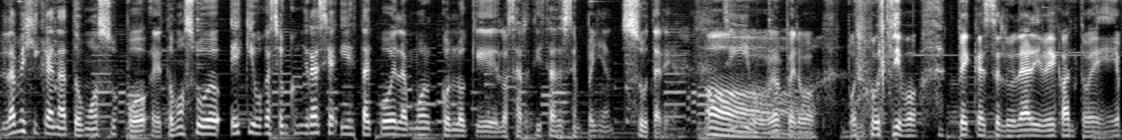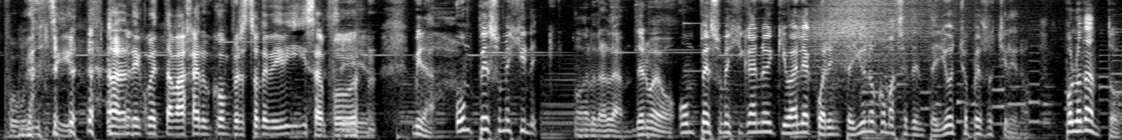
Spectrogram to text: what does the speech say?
la mexicana tomó su, po- eh, tomó su equivocación con gracia y destacó el amor con lo que los artistas desempeñan su tarea. Sí, Oh. pero por último, pesca el celular y ve cuánto es, pues. Sí, te cuesta bajar un conversor de divisa, pues. Sí. Mira, un peso mexicano, de nuevo, un peso mexicano equivale a 41,78 pesos chilenos. Por lo tanto,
